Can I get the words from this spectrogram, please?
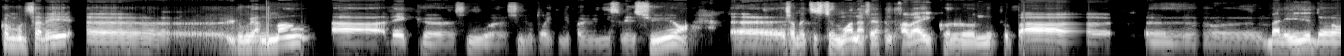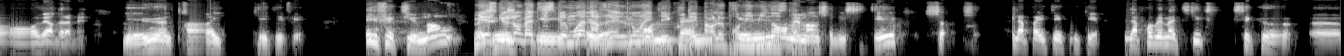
comme vous le savez, euh, le gouvernement avec sous, sous l'autorité du Premier ministre, bien sûr, Jean-Baptiste Moine a fait un travail que l'on ne peut pas balayé d'un revers de la main. Il y a eu un travail qui a été fait. Effectivement. Mais est-ce que Jean-Baptiste Lemoyne a réellement été écouté par le Premier ministre Énormément sollicité. Il n'a pas été écouté. La problématique, c'est que euh,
